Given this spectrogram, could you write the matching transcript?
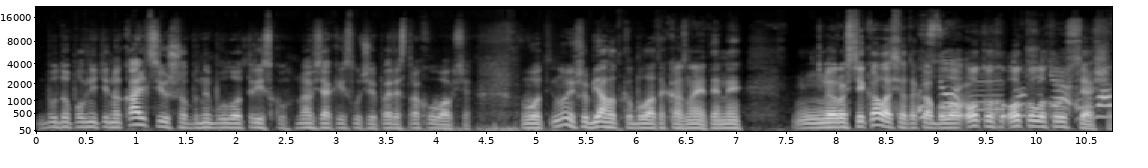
був доповнительно кальцію, щоб не було тріску, на всякий случай перестрахувався. От. Ну і щоб ягодка була така, знаєте, не розтікалася, така Ось була то, е, око, около хрустяща.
